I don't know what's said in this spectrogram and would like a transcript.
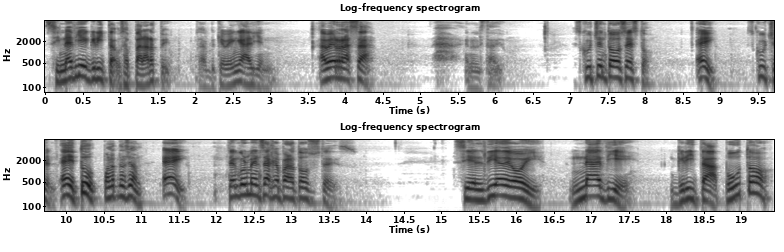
si nadie grita, o sea, pararte, o sea, que venga alguien. A ver, raza, en el estadio. Escuchen todos esto. Ey, escuchen. Ey, tú, pon atención. Hey, tengo un mensaje para todos ustedes. Si el día de hoy nadie grita puto,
